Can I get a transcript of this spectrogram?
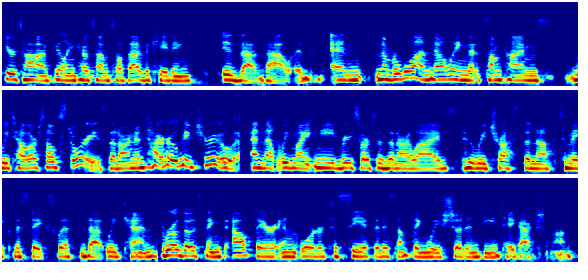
here's how I'm feeling, here's how I'm self advocating. Is that valid? And number one, knowing that sometimes we tell ourselves stories that aren't entirely true and that we might need resources in our lives who we trust enough to make mistakes with that we can throw those things out there in order to see if it is something we should indeed take action on.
